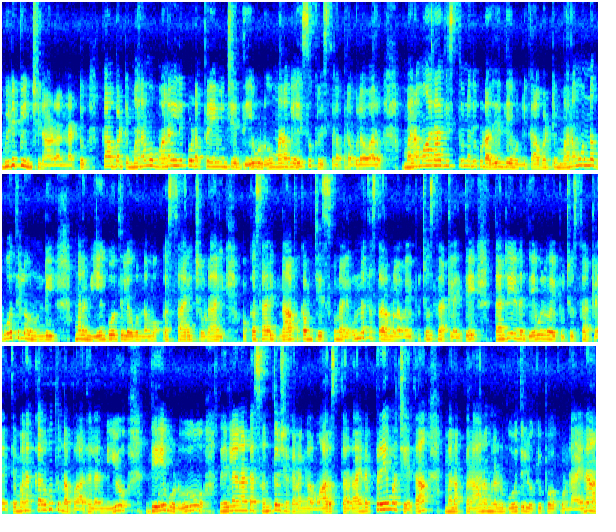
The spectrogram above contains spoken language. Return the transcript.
విడిపించినాడు అన్నట్టు. కాబట్టి మనము మనల్ని కూడా ప్రేమించే దేవుడు మనం యేసుక్రీస్తుల ప్రభుల వారు మనం ఆరాధిస్తున్నది కూడా అదే దేవుణ్ణి. కాబట్టి మనం ఉన్న గోతిలో నుండి మనం ఏ గోతిలో ఉన్నాము ఒక్కసారి చూడాలి. ఒక్కసారి జ్ఞాపకం చేసుకునాలి. ఉన్నత స్థలముల వైపు చూసినట్లయితే తండ్రి అయిన దేవుని వైపు చూసినట్లయితే మనకు కలుగుతున్న బాధలన్నీ దేవుడు నెలనాట సంతోషకరంగా మారుస్తాడు. ఆయన ప్రేమ చేత మన ప్రాణములను గోతిలోకి పోకుండా ఆయన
